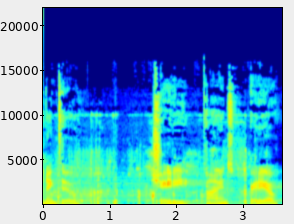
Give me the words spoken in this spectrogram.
Listening to Shady Pines Radio.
